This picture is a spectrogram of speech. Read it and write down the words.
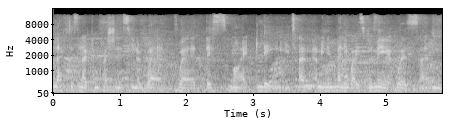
left as an open question is you know where where this might lead. Um, I mean, in many ways, for me, it was um,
